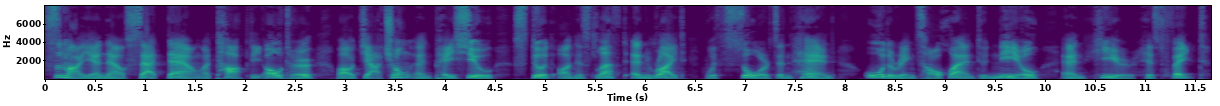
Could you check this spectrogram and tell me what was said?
Sima Yan now sat down atop the altar, while Jia Chong and Pei Xiu stood on his left and right with swords in hand, ordering Cao Huan to kneel and hear his fate.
